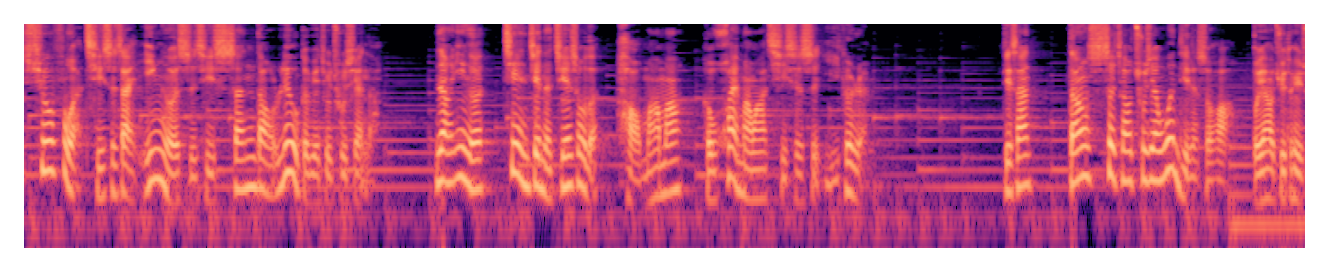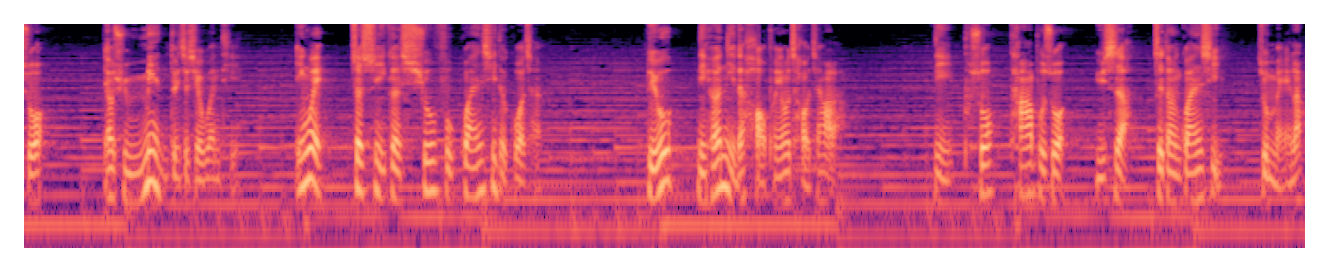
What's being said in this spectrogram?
修复啊，其实在婴儿时期三到六个月就出现了，让婴儿渐渐的接受的好妈妈和坏妈妈其实是一个人。第三，当社交出现问题的时候啊，不要去退缩，要去面对这些问题，因为这是一个修复关系的过程。比如你和你的好朋友吵架了，你不说，他不说，于是啊，这段关系就没了，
